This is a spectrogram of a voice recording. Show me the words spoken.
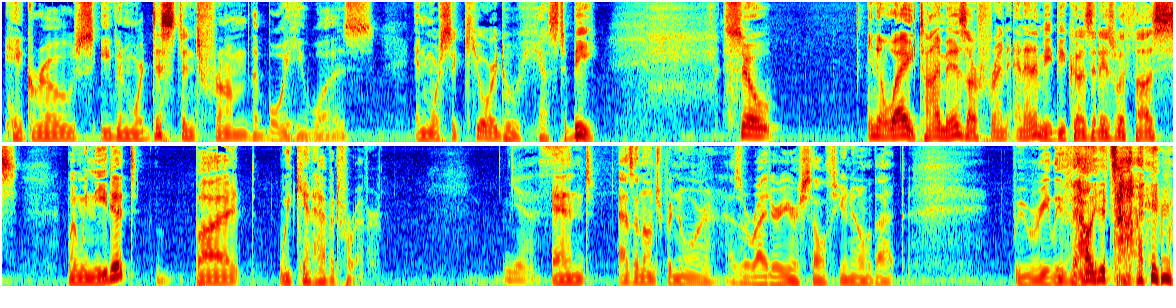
he grows even more distant from the boy he was and more secured who he has to be. So, in a way, time is our friend and enemy because it is with us when we need it, but we can't have it forever. Yes. And as an entrepreneur, as a writer yourself, you know that we really value time.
